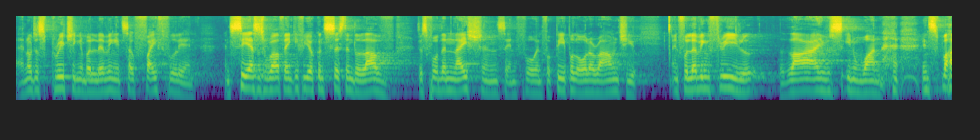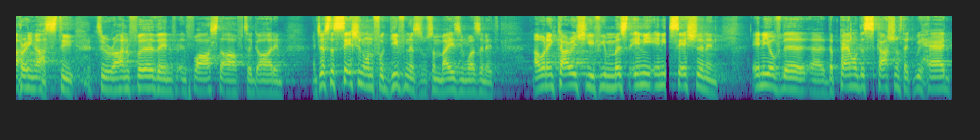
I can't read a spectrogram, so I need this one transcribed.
and not just preaching it, but living it so faithfully. And, and see us as well. Thank you for your consistent love just for the nations and for, and for people all around you. And for living three lives in one, inspiring us to, to run further and, and faster after God. And, and just the session on forgiveness was amazing, wasn't it? I want to encourage you if you missed any, any session and any of the, uh, the panel discussions that we had,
